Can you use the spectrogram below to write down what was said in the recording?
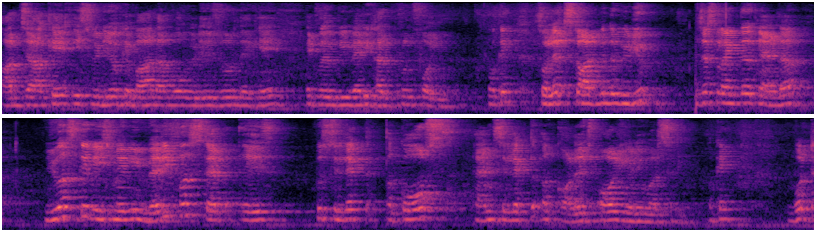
आप जाके इस वीडियो के बाद आप वो वीडियो ज़रूर देखें। It will be very helpful for you okay so let's start with the video just like the Canada US के बीच में भी very first step is to select a course and select a college और university okay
